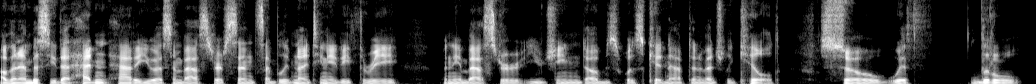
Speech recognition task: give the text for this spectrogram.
of an embassy that hadn't had a U.S. ambassador since, I believe, 1983, when the ambassador Eugene Dubs was kidnapped and eventually killed. So, with little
